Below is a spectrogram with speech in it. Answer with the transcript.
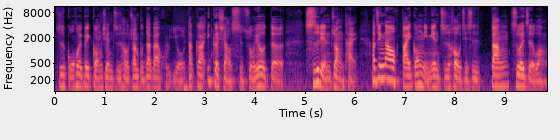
就是国会被攻陷之后，川普大概会有大概一个小时左右的失联状态。他进到白宫里面之后，其实当示威者往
